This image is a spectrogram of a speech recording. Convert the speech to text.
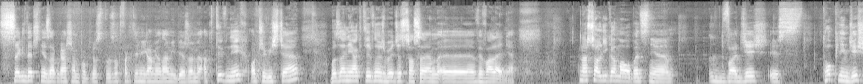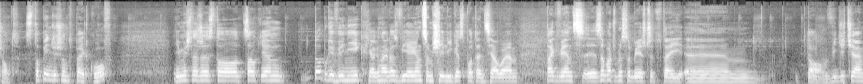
Serdecznie zapraszam po prostu z otwartymi ramionami. Bierzemy aktywnych, oczywiście, bo za nieaktywność będzie z czasem e, wywalenie. Nasza liga ma obecnie 20, e, 150, 150 perków i myślę, że jest to całkiem dobry wynik jak na rozwijającą się ligę z potencjałem. Tak więc e, zobaczmy sobie jeszcze tutaj em, to. Widzicie?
